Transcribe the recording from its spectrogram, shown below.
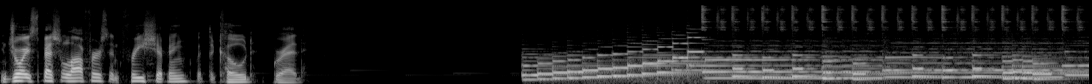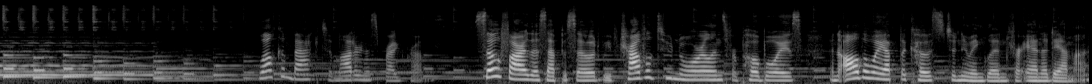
Enjoy special offers and free shipping with the code BREAD. Welcome back to Modernist Breadcrumbs. So far this episode, we've traveled to New Orleans for po' boys and all the way up the coast to New England for Anadama.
